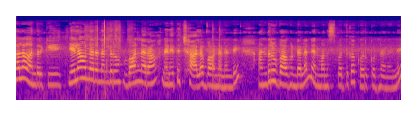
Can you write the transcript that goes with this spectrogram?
హలో అందరికీ. ఎలా ఉన్నారని అందరూ? బాగున్నారా? నేనైతే చాలా బాగున్నానండి. అందరూ బాగుండాలని నేను మనస్ఫూర్తిగా కోరుకుంటున్నానండి.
